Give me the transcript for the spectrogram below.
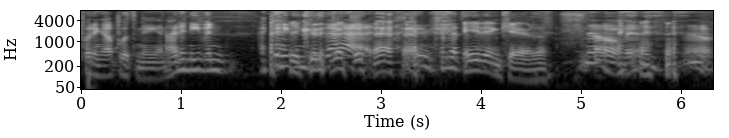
putting up with me. And I didn't even. I couldn't even do that. I couldn't commit to He that. didn't care though. No, man. No.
